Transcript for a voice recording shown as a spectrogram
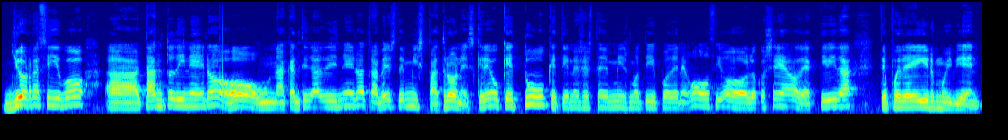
yo recibo ah, tanto dinero o una cantidad de dinero a través de mis patrones. Creo que tú, que tienes este mismo tipo de negocio o lo que sea, o de actividad, te puede ir muy bien.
